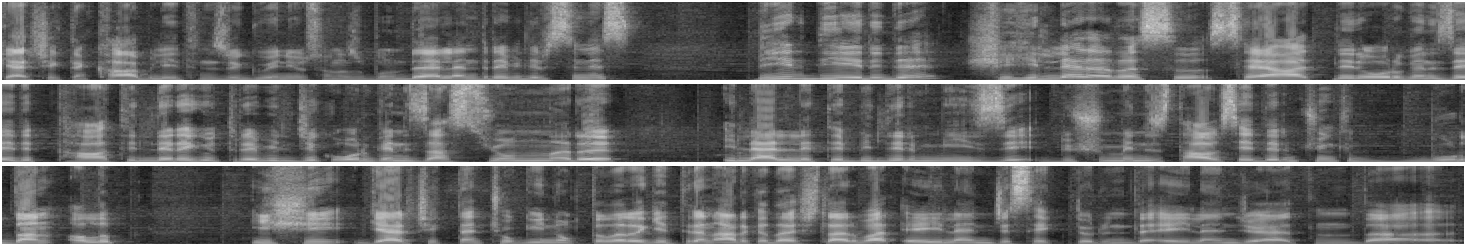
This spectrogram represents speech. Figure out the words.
gerçekten kabiliyetinize güveniyorsanız bunu değerlendirebilirsiniz. Bir diğeri de şehirler arası seyahatleri organize edip tatillere götürebilecek organizasyonları ilerletebilir miyiz'i düşünmenizi tavsiye ederim. Çünkü buradan alıp işi gerçekten çok iyi noktalara getiren arkadaşlar var. Eğlence sektöründe, eğlence hayatında,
